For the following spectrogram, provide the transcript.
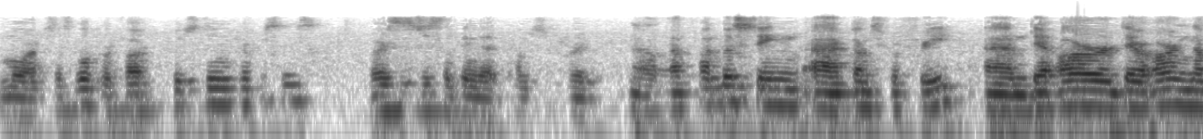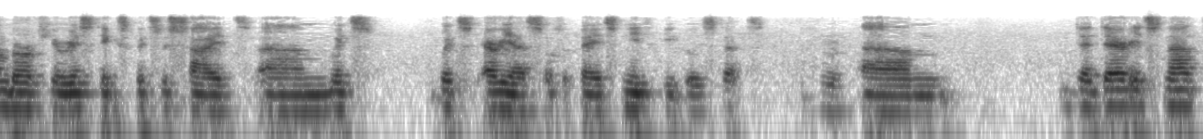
more accessible for font boosting purposes? Or is this just something that comes for free? No, uh, font boosting uh, comes for free. Um, there are there are a number of heuristics which decide um, which which areas of the page need to be boosted. Mhm. Um, that there is not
